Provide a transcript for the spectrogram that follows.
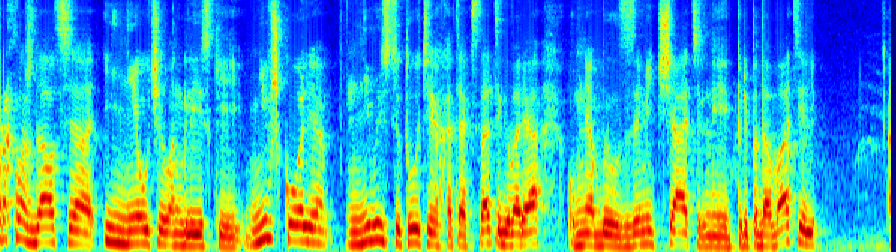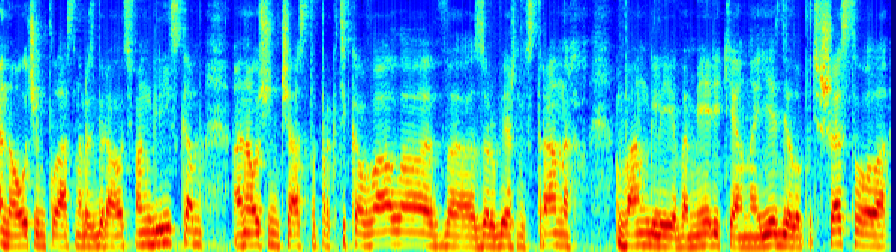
прохлаждался и не учил английский ни в школе, ни в институте. Хотя, кстати говоря, у меня был замечательный преподаватель, она очень классно разбиралась в английском, она очень часто практиковала в зарубежных странах, в Англии, в Америке, она ездила, путешествовала.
